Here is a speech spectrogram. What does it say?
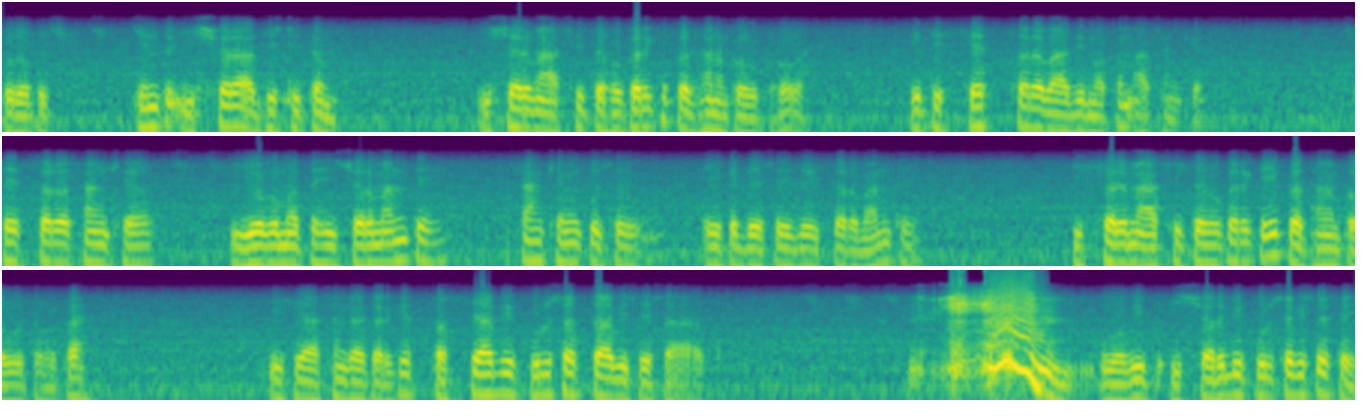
पूर्व पीछे किंतु ईश्वर अधिष्ठितम ईश्वर में आश्रित होकर के प्रधान प्रवृत्त होगा। इति शेषरवादी मतम आशंक्य। शेषर सांख्य योग मत ईश्वर मानते हैं। सांख्य में कुछ एक देश है जो ईश्वर मानते हैं। ईश्वर में आश्रित होकर के ही प्रधान प्रवृत्त होता है। इसे आशंका करके तस्या भी पुरुषत्व विशेषात वो भी ईश्वर भी पुरुष विशेष है।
